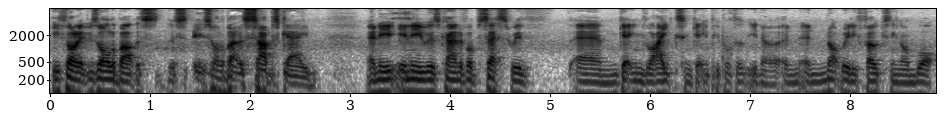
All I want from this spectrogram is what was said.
he thought it was all about this. this it's all about the subs game, and he and he was kind of obsessed with um, getting likes and getting people to you know, and, and not really focusing on what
